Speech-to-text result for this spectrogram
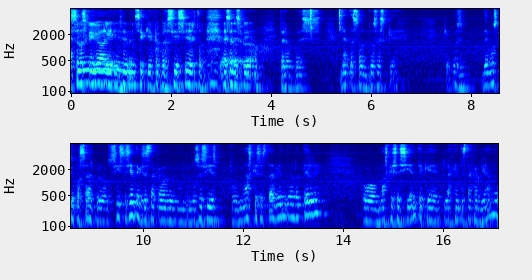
Eso lo escribió sí, alguien, no sé quién fue, pero sí es cierto. Eso lo escribió. Pero- Pero pues, neta, son cosas que, que pues tenemos que pasar, pero sí se siente que se está acabando el mundo. No sé si es por más que se está viendo en la tele o más que se siente que la gente está cambiando.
